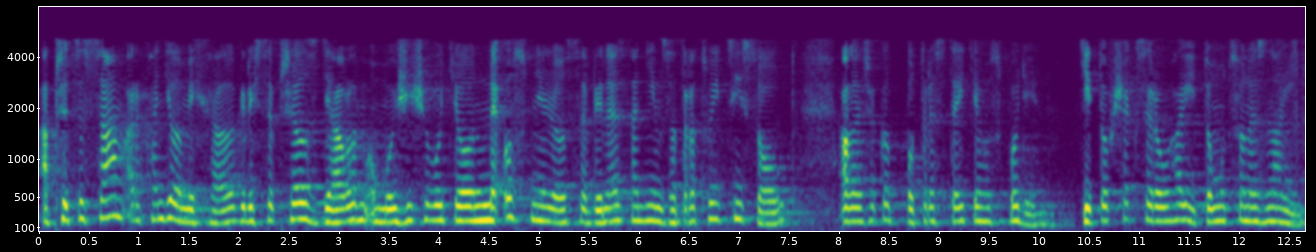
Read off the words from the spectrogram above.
a přece sám archanděl Michal, když se přel s ďáblem o Mojžíšovo tělo, neosmělil se vynést nad ním zatracující soud, ale řekl, potrestej tě hospodin. Tito však se rouhají tomu, co neznají.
